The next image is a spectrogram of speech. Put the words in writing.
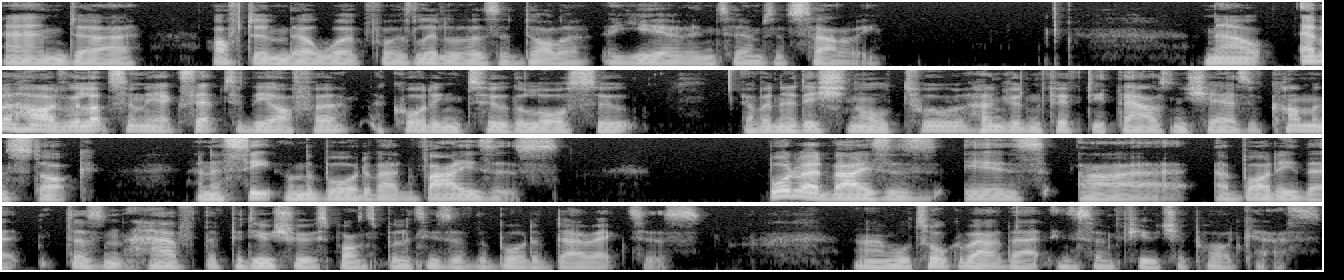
and uh, often they'll work for as little as a dollar a year in terms of salary. Now, Eberhard reluctantly accepted the offer, according to the lawsuit, of an additional 250,000 shares of common stock and a seat on the board of advisors. Board of advisors is uh, a body that doesn't have the fiduciary responsibilities of the board of directors. And we'll talk about that in some future podcasts.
